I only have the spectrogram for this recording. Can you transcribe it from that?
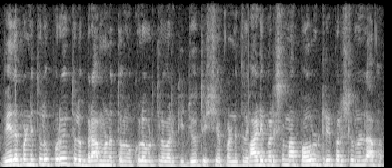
వేద పండితులు పురోహితులు బ్రాహ్మణత్వం కులవృత్తుల వారికి జ్యోతిష్య పండితులు పాడి పరిశ్రమ పౌల్ట్రీ పరిశ్రమ లాభం.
